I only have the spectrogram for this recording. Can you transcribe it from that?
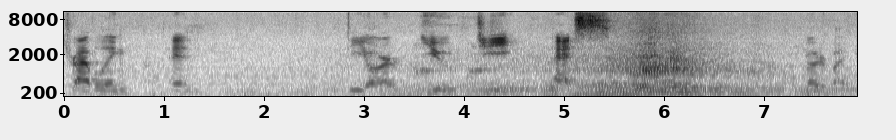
Traveling and D R U G S motorbike.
